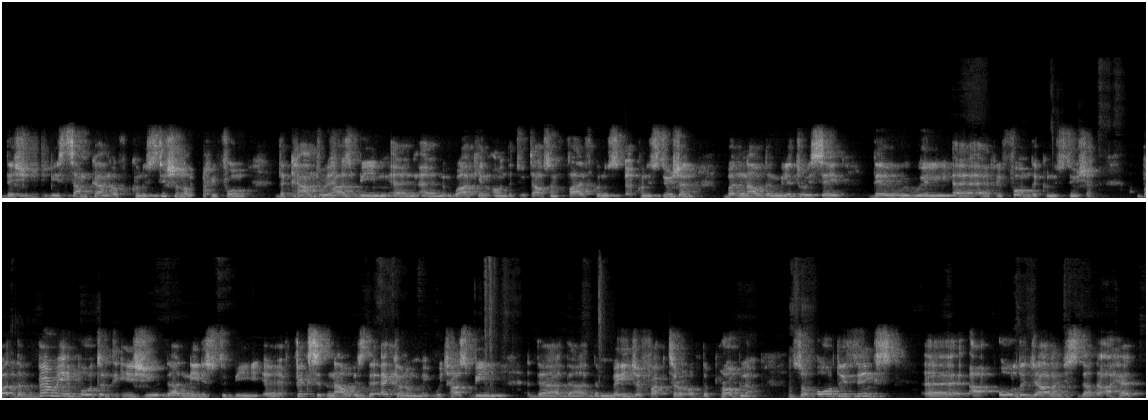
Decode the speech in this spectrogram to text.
there should be some kind of constitutional reform. The country has been uh, working on the 2005 uh, constitution, but now the military said they will uh, uh, reform the constitution. But the very important issue that needs to be uh, fixed now is the economy, which has been the, the, the major factor of the problem. Mm-hmm. So all these things uh, all the challenges that are ahead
